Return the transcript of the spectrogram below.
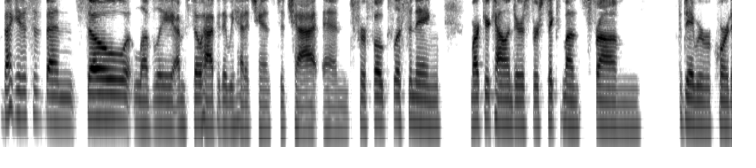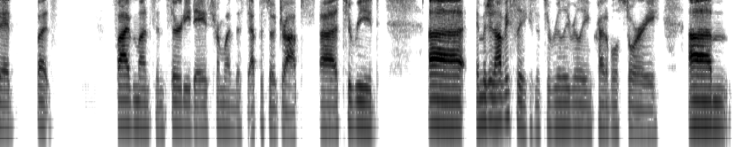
Becky, this has been so lovely. I'm so happy that we had a chance to chat. And for folks listening, mark your calendars for six months from the day we recorded, but five months and 30 days from when this episode drops uh, to read uh, Imogen, obviously, because it's a really, really incredible story. Um,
